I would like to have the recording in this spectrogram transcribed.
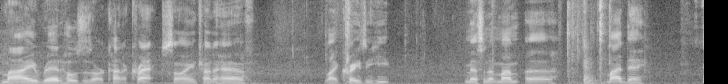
my red hoses are kind of cracked. So I ain't trying to have like crazy heat messing up my uh, my day.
